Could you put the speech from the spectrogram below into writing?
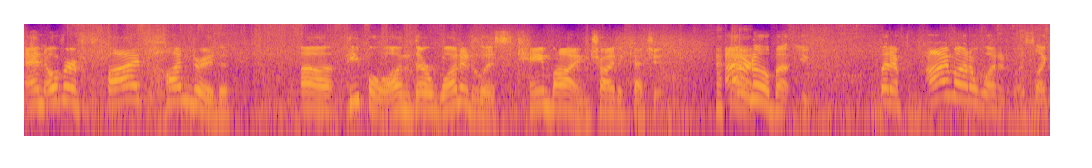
And over 500 uh, people on their wanted list came by and tried to catch it. I don't know about you, but if I'm on a wanted list, like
